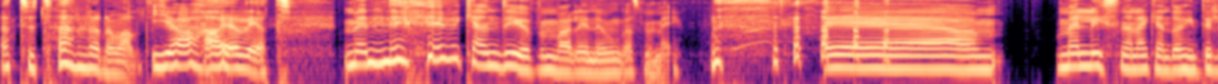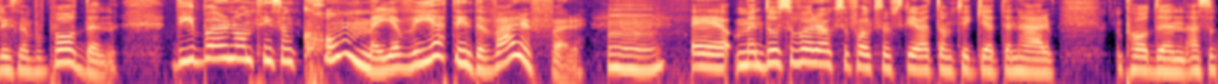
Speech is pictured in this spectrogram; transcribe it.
Att du tävlar om allt? Ja, Ja jag vet. men nu kan du uppenbarligen umgås med mig. Ehm, men lyssnarna kan då inte lyssna på podden. Det är bara någonting som kommer, jag vet inte varför. Mm. Eh, men då så var det också folk som skrev att de tycker att den här podden, alltså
